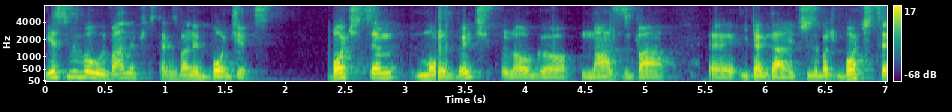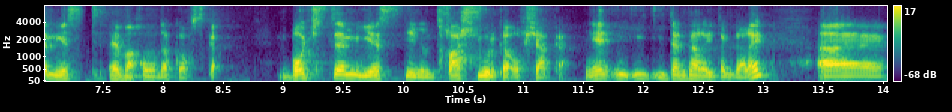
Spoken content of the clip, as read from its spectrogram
jest wywoływany przez tak zwany bodziec. Bodźcem może być logo, nazwa e, i tak dalej. Czyli zobacz, bodźcem jest Ewa Chodakowska bodźcem jest, nie wiem, twarz Jurka Owsiaka, nie? I, i, i tak dalej, i tak dalej. E,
